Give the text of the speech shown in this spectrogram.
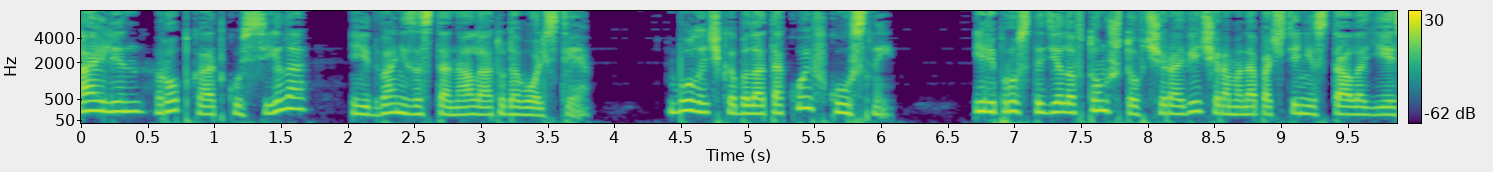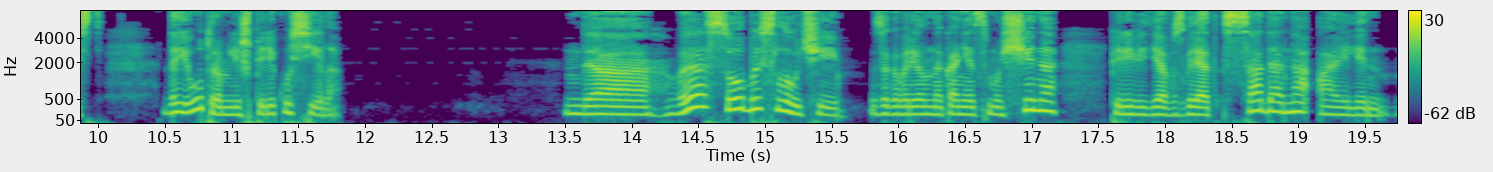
Айлин робко откусила и едва не застонала от удовольствия. Булочка была такой вкусной. Или просто дело в том, что вчера вечером она почти не стала есть, да и утром лишь перекусила. «Да, вы особый случай», — заговорил наконец мужчина, переведя взгляд с сада на Айлин.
